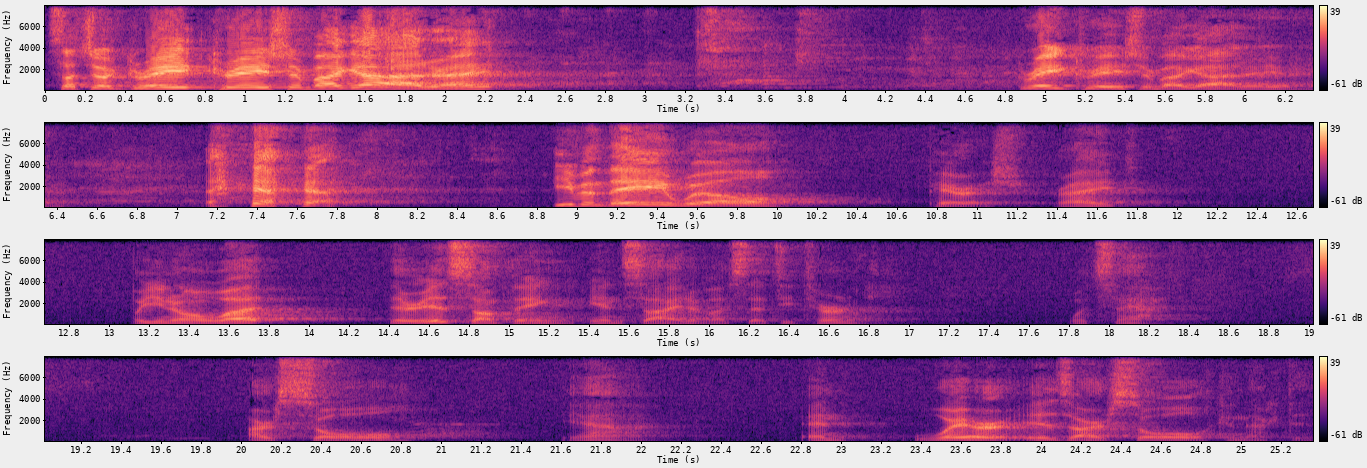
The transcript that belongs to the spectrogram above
Such a great creation by God, right? Great creation by God, right here. even they will perish, right? But you know what? There is something inside of us that's eternal. What's that? Our soul. Yeah. And where is our soul connected?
